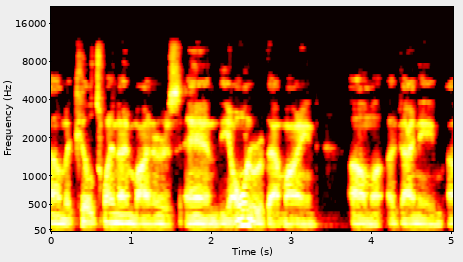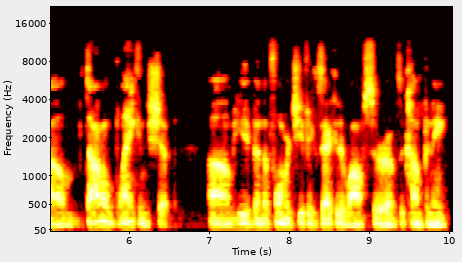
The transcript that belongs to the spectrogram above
Um, it killed 29 miners, and the owner of that mine, um, a, a, guy named um, Donald Blankenship, um, he had been the former chief executive officer of the company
